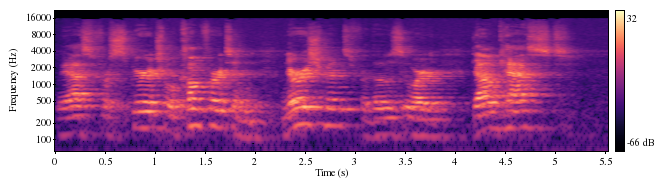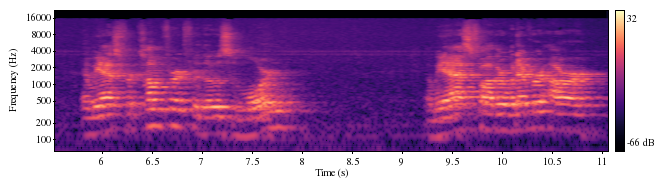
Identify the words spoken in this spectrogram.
We ask for spiritual comfort and nourishment for those who are downcast. And we ask for comfort for those who mourn. And we ask, Father, whatever our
